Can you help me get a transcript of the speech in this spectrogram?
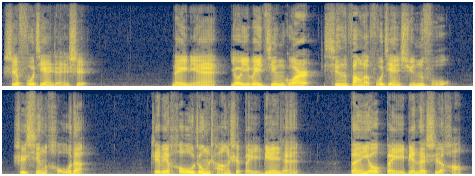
是福建人士。那年有一位京官新放了福建巡抚，是姓侯的。这位侯忠诚是北边人，本有北边的嗜好。”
